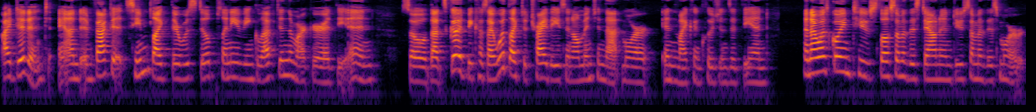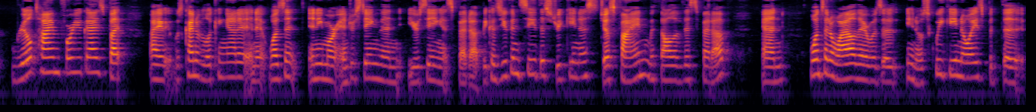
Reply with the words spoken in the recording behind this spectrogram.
I didn't. And in fact, it seemed like there was still plenty of ink left in the marker at the end. So that's good because I would like to try these and I'll mention that more in my conclusions at the end. And I was going to slow some of this down and do some of this more real time for you guys, but I was kind of looking at it and it wasn't any more interesting than you're seeing it sped up because you can see the streakiness just fine with all of this sped up. And once in a while there was a, you know, squeaky noise, but the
